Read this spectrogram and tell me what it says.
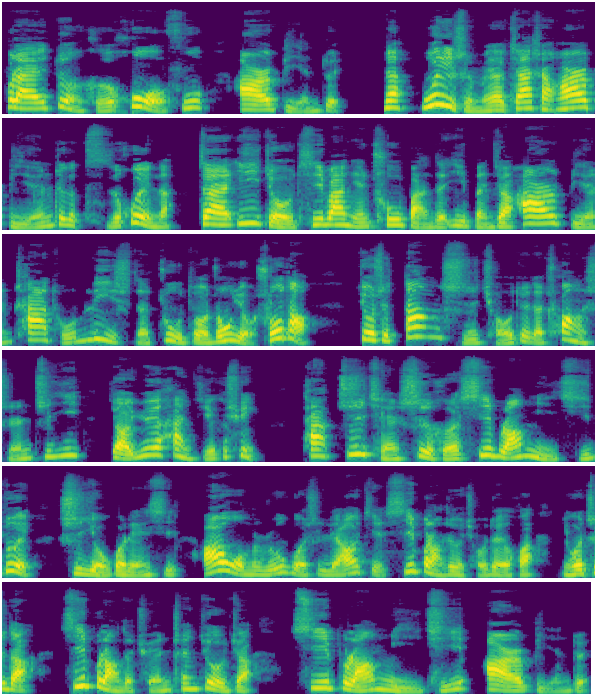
布莱顿和霍夫阿尔比恩队。那为什么要加上阿尔比恩这个词汇呢？在一九七八年出版的一本叫《阿尔比恩插图历史》的著作中有说到，就是当时球队的创始人之一叫约翰杰克逊。他之前是和西布朗米奇队是有过联系，而我们如果是了解西布朗这个球队的话，你会知道西布朗的全称就叫西布朗米奇阿尔比恩队。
